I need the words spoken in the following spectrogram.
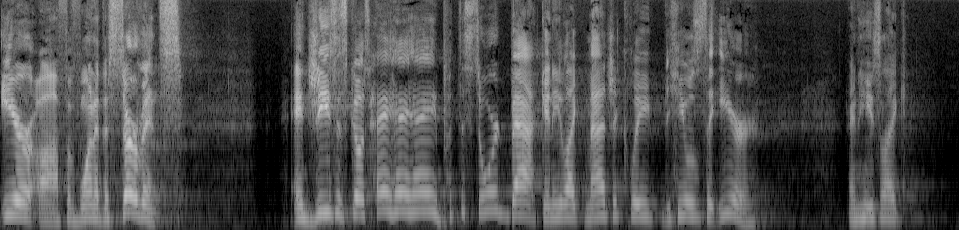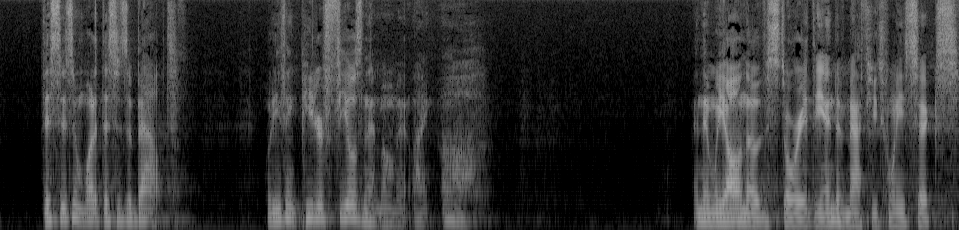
ear off of one of the servants. And Jesus goes, Hey, hey, hey, put the sword back. And he like magically heals the ear. And he's like, This isn't what this is about. What do you think Peter feels in that moment? Like, oh. And then we all know the story at the end of Matthew 26,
